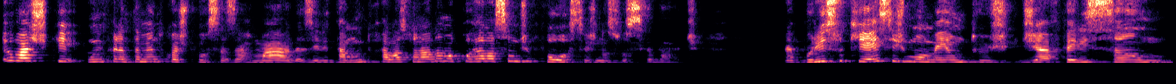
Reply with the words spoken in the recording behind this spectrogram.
Eu acho que o enfrentamento com as Forças Armadas ele está muito relacionado a uma correlação de forças na sociedade. É por isso que esses momentos de aferição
